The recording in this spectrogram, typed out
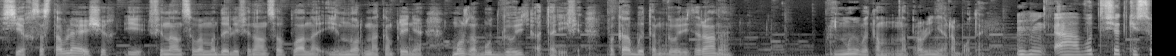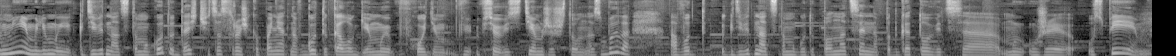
всех составляющих и финансовой модели, финансового плана и норм накопления, можно будет говорить о тарифе. Пока об этом говорить рано, мы в этом направлении работаем. Угу. А вот все-таки сумеем ли мы к 2019 году, да, сейчас отсрочка, понятно, в год экологии мы входим все с тем же, что у нас было, а вот к 2019 году полноценно подготовиться мы уже успеем?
